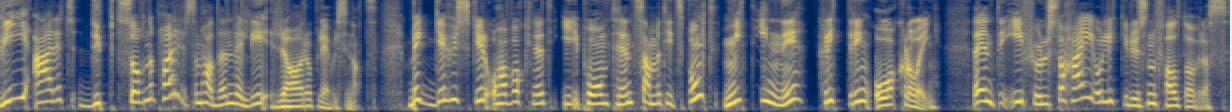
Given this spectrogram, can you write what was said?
Vi er et dyptsovende par som hadde en veldig rar opplevelse i natt. Begge husker å ha våknet i, på omtrent samme tidspunkt, midt inni klitring og klåing. Det endte i full ståhei, og lykkerusen falt over oss.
